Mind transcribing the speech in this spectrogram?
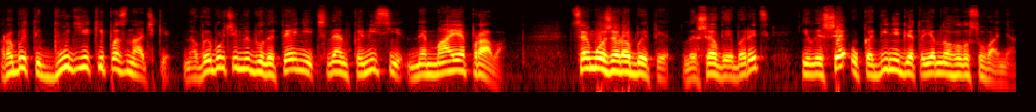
Робити будь-які позначки на виборчому бюлетені член комісії не має права. Це може робити лише виборець і лише у кабіні для таємного голосування.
